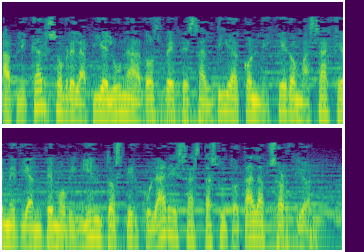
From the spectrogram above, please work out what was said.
aplicar sobre la piel una a dos veces al día con ligero masaje mediante movimientos circulares hasta su total absorción.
